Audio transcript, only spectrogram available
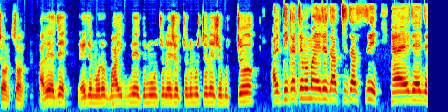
চল চল। আরে এই যে এই যে মোরক ভাই নে তুমি চলে এসো চলে চলে এসো বুঝছ? আরে ঠিক আছে মামা এই যে যাচ্ছি যাচ্ছি। হ্যাঁ এই যে এই যে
